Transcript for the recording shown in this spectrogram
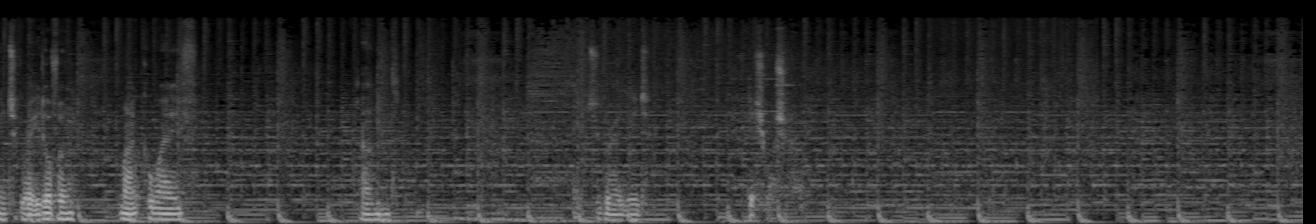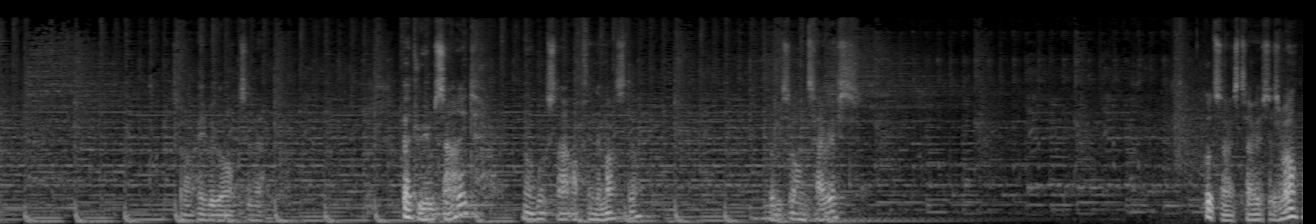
integrated oven, microwave, and integrated dishwasher. So here we go to the bedroom side. We'll start off in the master with its own terrace. Good sized terrace as well.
